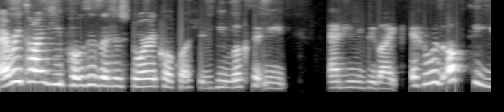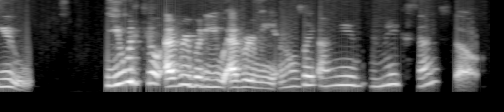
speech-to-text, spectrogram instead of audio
every time he poses a historical question, he looks at me and he would be like, if it was up to you, you would kill everybody you ever meet. And I was like, I mean, it makes sense though.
